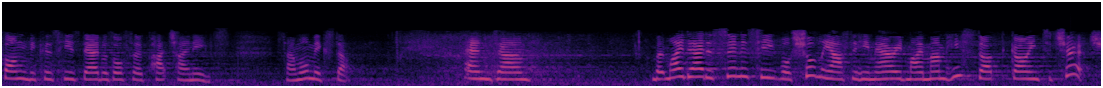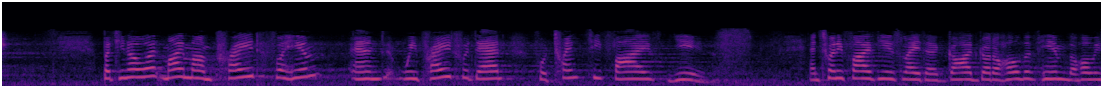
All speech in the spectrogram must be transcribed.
Fong because his dad was also part Chinese. So I'm all mixed up. And, um, but my dad, as soon as he, well, shortly after he married my mum, he stopped going to church. But you know what? My mum prayed for him, and we prayed for dad for 25 years. And 25 years later, God got a hold of him. The Holy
